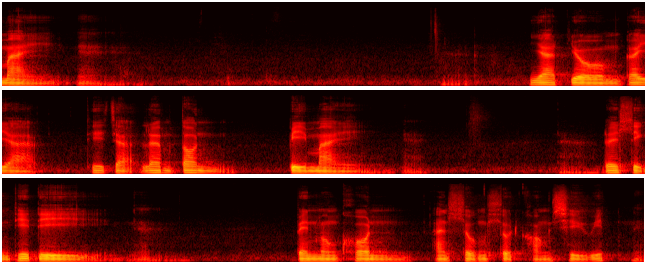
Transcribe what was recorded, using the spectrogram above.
ใหม่เนี่ย ญาติโยมก็อยากที่จะเริ่มต้นปีใหม่นะด้วยสิ่งที่ดีนะเป็นมงคลอันสูงสุดของชีวิตนะ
